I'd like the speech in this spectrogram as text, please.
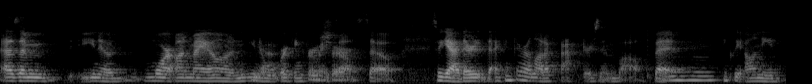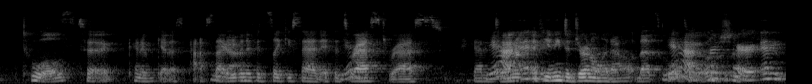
as I'm you know more on my own, you know, Yeah, working for, for myself. So so yeah, there I think there are a lot of factors involved, but Mm-hmm. I think we all need tools to kind of get us past that. Yeah. Even if it's like you said, if it's rest, rest. If you got to journal, if you need to journal it out, that's cool yeah, too. for sure. And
